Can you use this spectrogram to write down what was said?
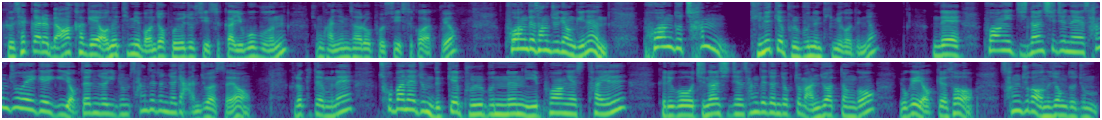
그 색깔을 명확하게 어느 팀이 먼저 보여줄 수 있을까 이 부분 좀 관심사로 볼 수 있을 것 같고요. 포항 대 상주 경기는 포항도 참 뒤늦게 불붙는 팀이거든요. 근데 포항이 지난 시즌에 상주에게 이 역대 전적이 좀 상대 전적이 안 좋았어요. 그렇기 때문에 초반에 좀 늦게 불붙는 이 포항의 스타일 그리고 지난 시즌 상대 전적 좀 안 좋았던 거 요게 엮여서 상주가 어느 정도 좀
